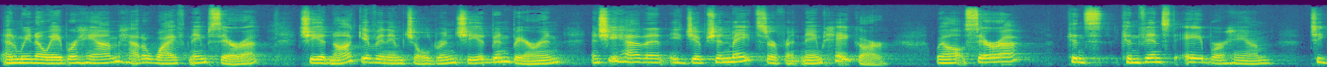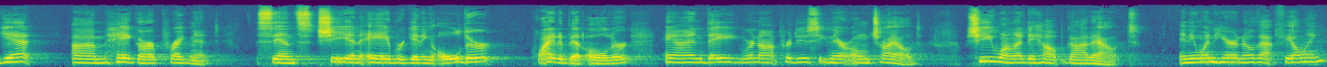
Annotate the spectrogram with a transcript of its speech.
And we know Abraham had a wife named Sarah. She had not given him children, she had been barren, and she had an Egyptian maidservant named Hagar. Well, Sarah con- convinced Abraham to get um, Hagar pregnant since she and Abe were getting older quite a bit older, and they were not producing their own child. She wanted to help God out. Anyone here know that feeling?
